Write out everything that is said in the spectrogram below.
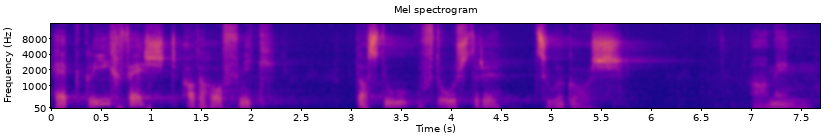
hab gleich fest an der Hoffnung, dass du auf die Ostern zugehst. Amen.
